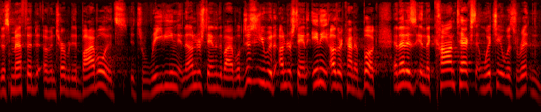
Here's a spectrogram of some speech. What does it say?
This method of interpreting the Bible, it's, it's reading and understanding the Bible just as you would understand any other kind of book, and that is in the context in which it was written.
